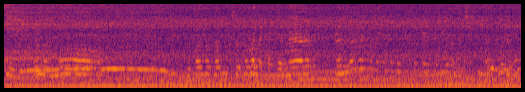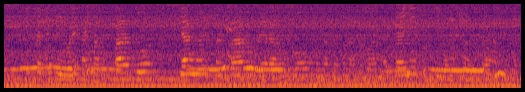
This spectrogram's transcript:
que bueno, no, no, van, no, van mucho, no van a cambiar nada, pero a lo largo de estos años hemos visto que han cambiado muchísimas cosas. Simplemente digo, eh, hay más espacio, ya no es tan raro ver a un Que se se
